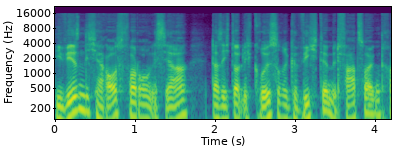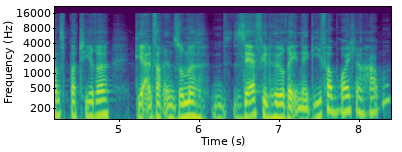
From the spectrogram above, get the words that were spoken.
Die wesentliche Herausforderung ist ja, dass ich deutlich größere Gewichte mit Fahrzeugen transportiere, die einfach in Summe sehr viel höhere Energieverbräuche haben,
